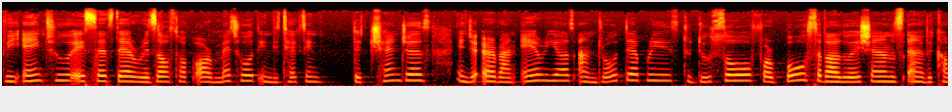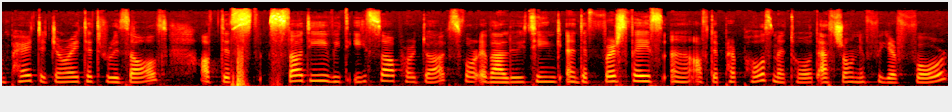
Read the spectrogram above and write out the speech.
we aim to assess the result of our method in detecting the changes in the urban areas and road debris. To do so, for both evaluations, uh, we compared the generated results of this study with ESA products for evaluating uh, the first phase uh, of the proposed method as shown in figure 4.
